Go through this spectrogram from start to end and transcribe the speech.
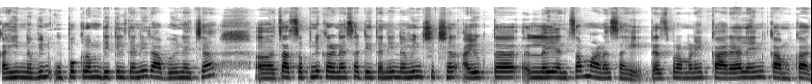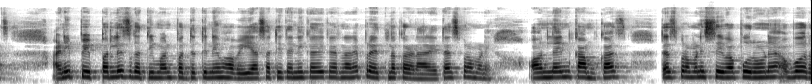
काही नवीन उपक्रम देखील त्यांनी राबविण्याच्या चाचपणी करण्यासाठी त्यांनी नवीन शिक्षण आयुक्तालय यांचा मानस आहे. त्याचप्रमाणे कार्यालयीन कामकाज आणि पेपरलेस गतिमान पद्धतीने व्हावे यासाठी त्यांनी काय करणार आहे प्रयत्न करणार आहे. त्याचप्रमाणे ऑनलाईन कामकाज त्याचप्रमाणे सेवा पुरवण्यावर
